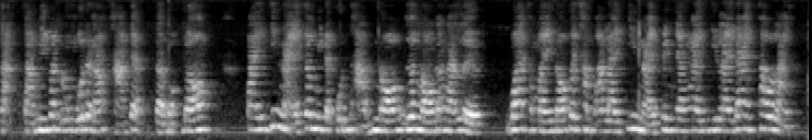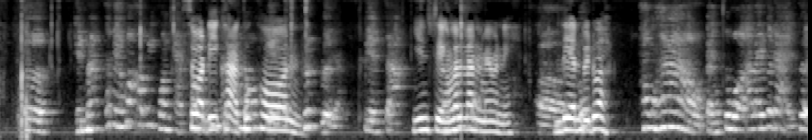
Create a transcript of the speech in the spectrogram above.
สาสามีมันลุงวุฒิอะเนาะถามแต่แต่บอกน้อง ไปที่ไหนก็มีแต่คนถามน้องเรื่องน้องทั้งนั้นเลย ว่าทำไมน้องไปทำอะไรที่ไหนเป็นยังไงมีรายได้เท่าไหร่ เออ เห็นไหมแสดงว่าเขามีความแอบสวัสดีค่ะทุกคนพลึบเลยอะเปลี่ยนจากยินเสียงลั่นๆไหมวันนี้อ่อเรียนไปด้วยห้าวห้าวๆแต่งตัวอะไรก็ได้เสื้อ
